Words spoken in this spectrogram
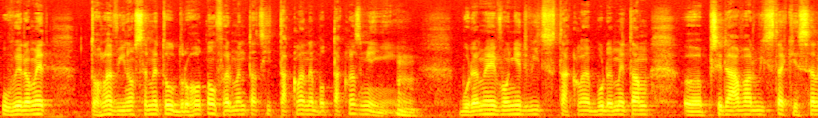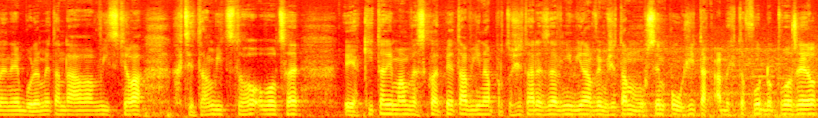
uvědomit, tohle víno se mi tou druhotnou fermentací takhle nebo takhle změní. Hmm. Bude mi vonit víc takhle, bude mi tam uh, přidávat víc té kyseliny, bude mi tam dávat víc těla, chci tam víc toho ovoce, jaký tady mám ve sklepě ta vína, protože ta rezervní vína vím, že tam musím použít tak, abych to furt dotvořil.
